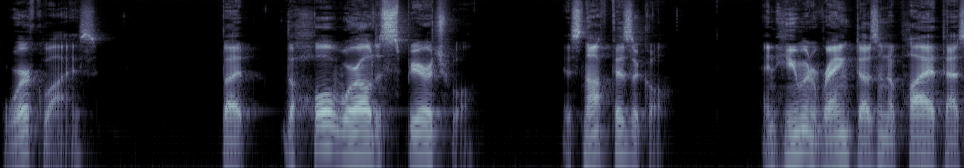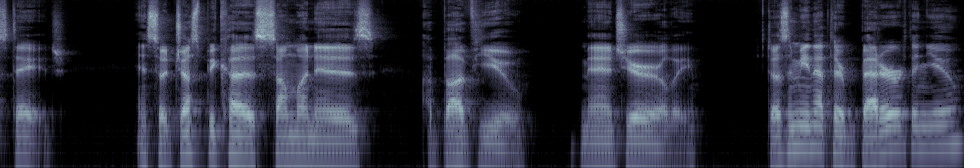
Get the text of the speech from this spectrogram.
work wise. But the whole world is spiritual, it's not physical. And human rank doesn't apply at that stage. And so just because someone is above you managerially doesn't mean that they're better than you,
